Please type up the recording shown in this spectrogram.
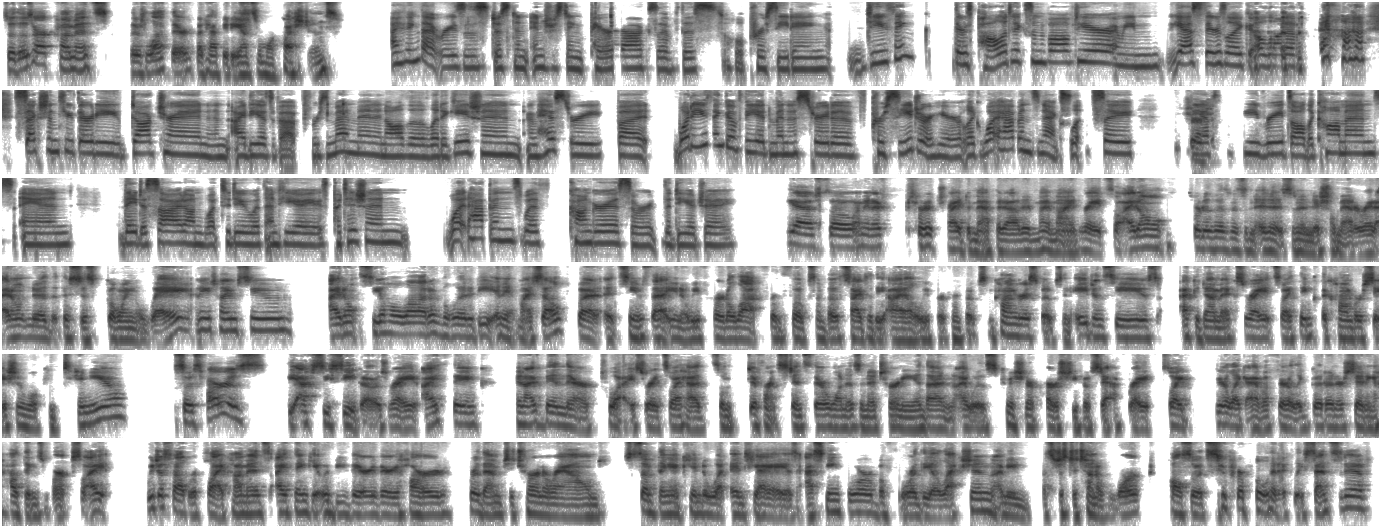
So those are our comments. There's a lot there, but happy to answer more questions. I think that raises just an interesting paradox of this whole proceeding. Do you think there's politics involved here? I mean, yes, there's like a lot of Section 230 doctrine and ideas about First Amendment and all the litigation and history, but what do you think of the administrative procedure here? Like, what happens next? Let's say sure. the FCC reads all the comments and they decide on what to do with NTIA's petition. What happens with Congress or the DOJ? Yeah, so I mean, I've sort of tried to map it out in my mind, right? So I don't sort of as an, as an initial matter, right? I don't know that this is going away anytime soon. I don't see a whole lot of validity in it myself, but it seems that, you know, we've heard a lot from folks on both sides of the aisle. We've heard from folks in Congress, folks in agencies, academics, right? So I think the conversation will continue. So as far as the FCC goes, right, I think and I've been there twice, right? So I had some different stints there, one as an attorney, and then I was Commissioner Carr's chief of staff, right? So I feel like I have a fairly good understanding of how things work. So I we just filed reply comments. I think it would be very, very hard for them to turn around something akin to what NTIA is asking for before the election. I mean, that's just a ton of work. Also, it's super politically sensitive.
